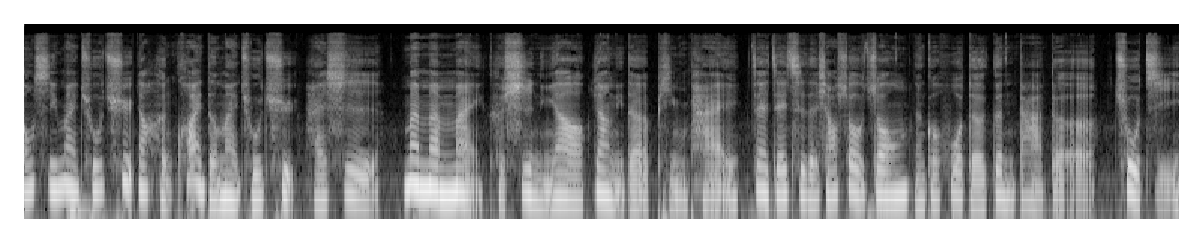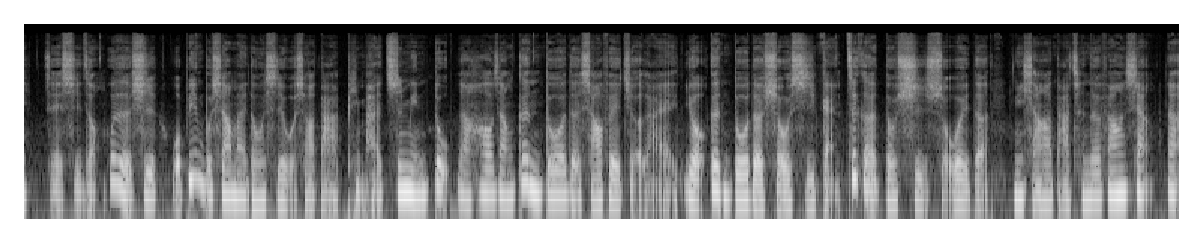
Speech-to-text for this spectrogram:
东西卖出去要很快的卖出去，还是慢慢卖？可是你要让你的品牌在这次的销售中能够获得更大的触及。这也是一种，或者是我并不是要卖东西，我是要打品牌知名度，然后让更多的消费者来有更多的熟悉感，这个都是所谓的你想要达成的方向。那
